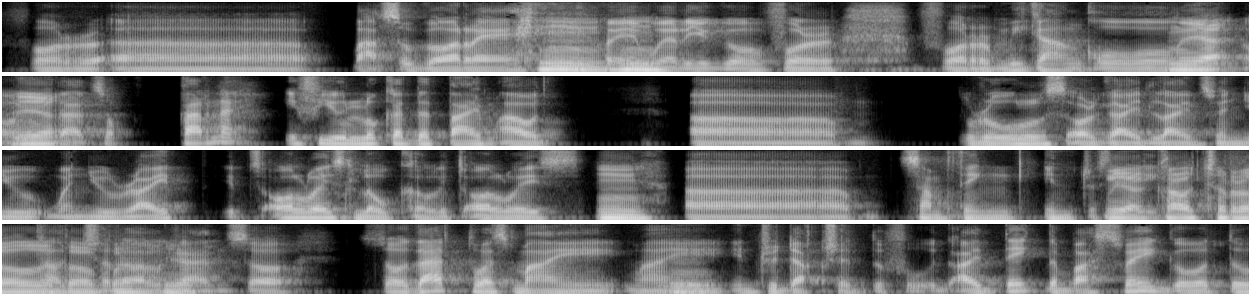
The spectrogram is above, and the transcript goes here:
for uh, bakso goreng, Hmm, where, you go for for mie kangkung Yeah, and all yeah. of that. So karena if you look at the time out um, rules or guidelines when you when you write, it's always local. It's always Hmm. uh, something interesting Ya, cultural, apa. cultural kan. So so that was my my Hmm. introduction to food. I take the busway, go to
